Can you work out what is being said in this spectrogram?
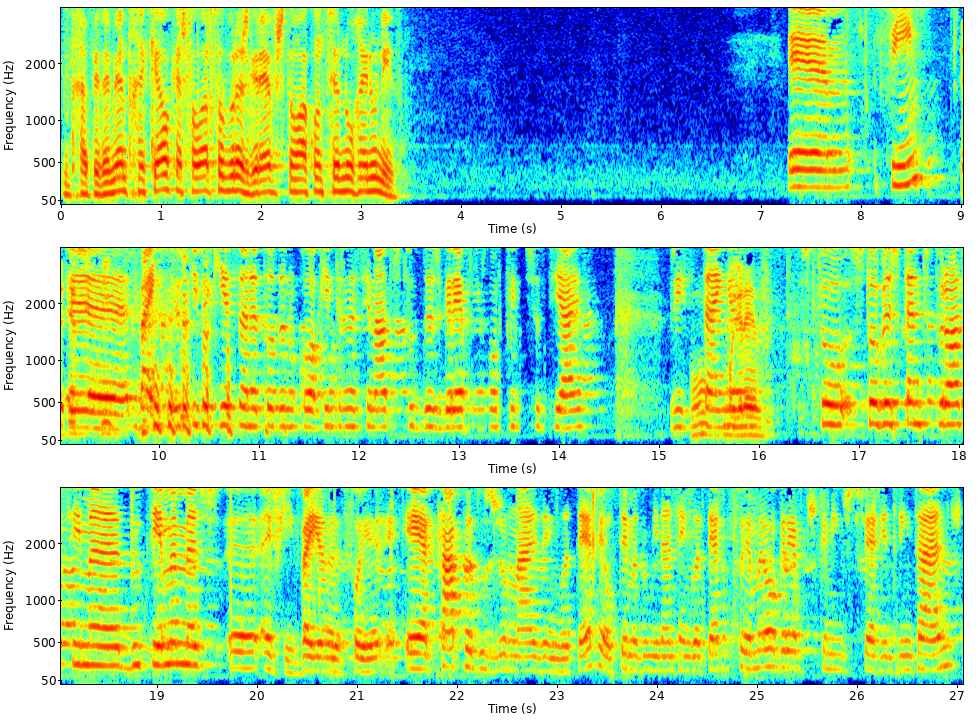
Muito rapidamente, Raquel, queres falar sobre as greves que estão a acontecer no Reino Unido? É, sim. É, bem, eu estive aqui a semana toda no Colóquio Internacional de Estudo das Greves e Conflitos Sociais, por isso Bom, tenho, Estou, estou bastante próxima do tema, mas, eh, enfim, veio, foi, é a capa dos jornais em Inglaterra, é o tema dominante em Inglaterra, foi a maior greve dos caminhos de ferro em 30 anos.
